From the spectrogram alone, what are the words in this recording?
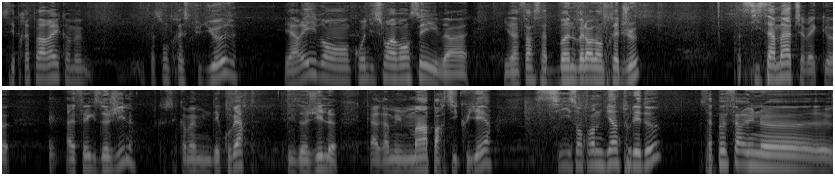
s'est préparé quand même de façon très studieuse et arrive en conditions avancées. Il va, il va faire sa bonne valeur d'entrée de jeu. Si ça match avec, euh, avec Félix de Gilles, parce que c'est quand même une découverte, Félix de Gilles qui a quand même une main particulière, s'ils s'entendent bien tous les deux, ça peut faire euh,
